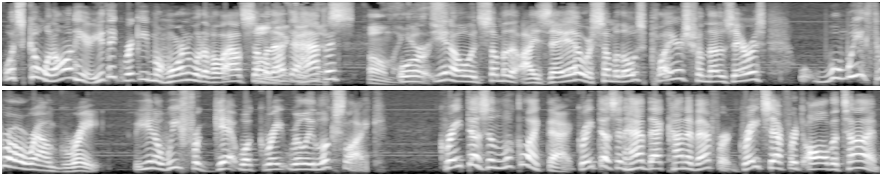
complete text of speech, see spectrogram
What's going on here? You think Ricky Mahorn would have allowed some oh of that to goodness. happen? Oh my Or, gosh. you know, in some of the Isaiah or some of those players from those eras, when we throw around great, you know, we forget what great really looks like. Great doesn't look like that. Great doesn't have that kind of effort. Great's effort all the time.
